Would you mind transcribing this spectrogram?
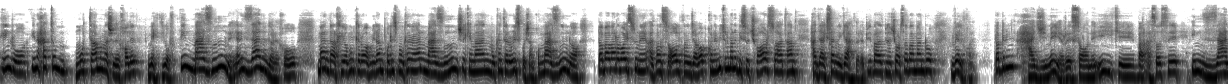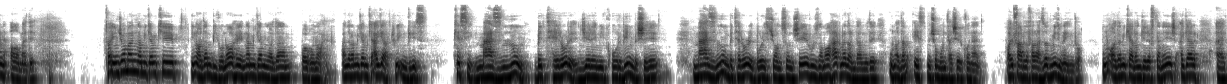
این رو این حتی متهم نشده خالد مهدیوف. این مزنونه یعنی زن داره خب؟ من در خیابون که راه میرم پلیس ممکنه به من مزنون شه که من ممکن تروریست باشم. خب مزنونا و بعد من رو وایسونه از من سوال کنه جواب کنه. می‌تونه من 24 ساعت هم حد اکثر نگه داره. بعد از 24 ساعت بعد من رو ول کنه. و ببینید حجمه رسانه ای که بر اساس این زن آمده. تا اینجا من نمیگم که این آدم بیگناهه نمیگم این آدم با گناهه من دارم میگم که اگر تو انگلیس کسی مزنون به ترور جرمی کوربین بشه مزنون به ترور بوریس جانسون شه روزنامه حق ندارن در مورد اون آدم اسمشو منتشر کنن. آقای فرد فرهزاد می‌دونه این رو. اون آدمی که الان گرفتنش اگر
